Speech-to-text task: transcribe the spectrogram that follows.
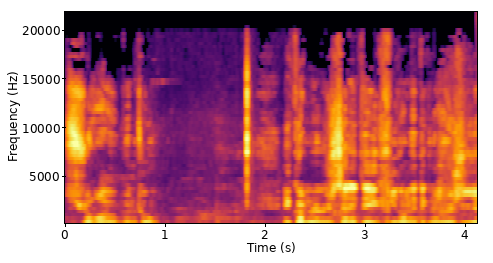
sur Ubuntu. Et comme le logiciel était écrit dans des technologies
